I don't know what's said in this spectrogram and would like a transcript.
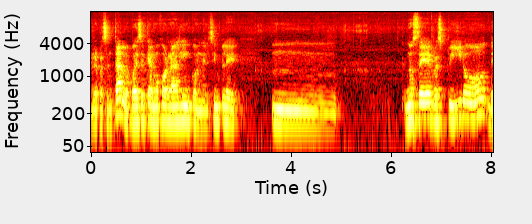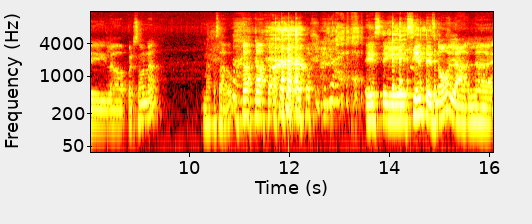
representarlo. Puede ser que a lo mejor alguien con el simple mm, no sé, respiro de la persona me ha pasado. este, sientes, ¿no? La, la,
